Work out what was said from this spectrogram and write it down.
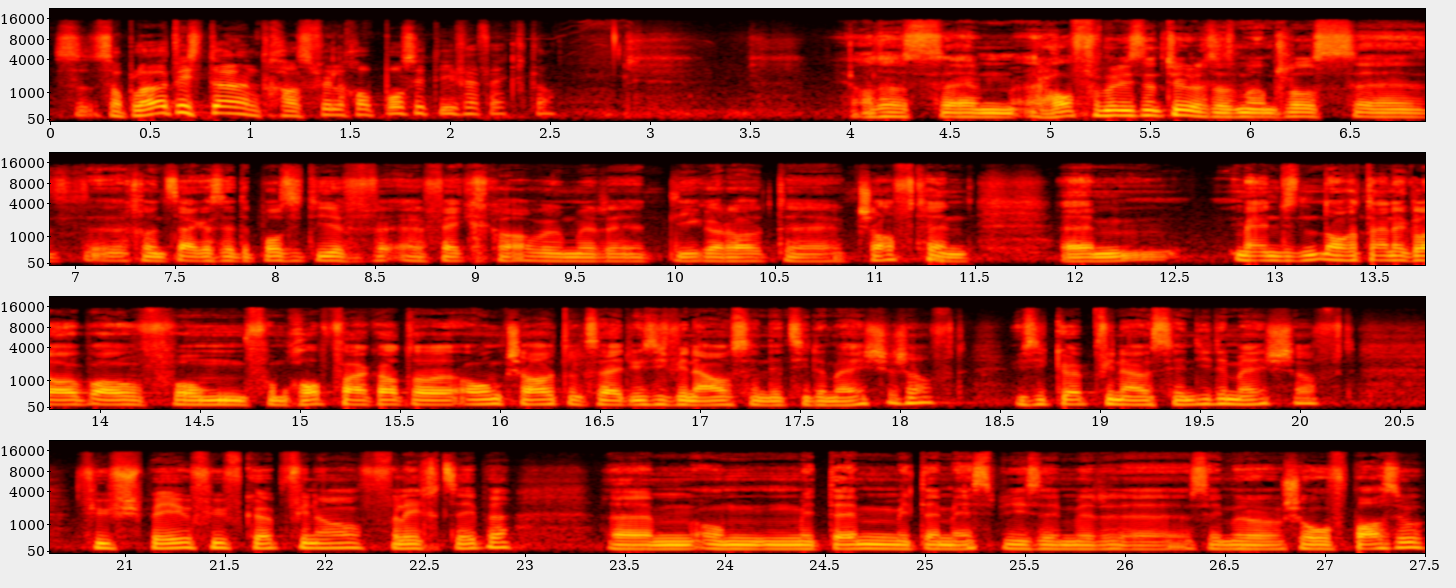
so blöd wie es tönt, kann es vielleicht auch positive Effekte haben? Ja, das ähm, erhoffen wir uns natürlich, dass wir am Schluss äh, können sagen, es hat einen positiven Effekt gehabt, weil wir äh, die Liga halt, äh, geschafft haben. Ähm, wir haben uns nachher, glaube ich, auch vom, vom Kopf her gerade angeschaut und gesagt, unsere Finals sind jetzt in der Meisterschaft. Unsere Cup-Finals sind in der Meisterschaft. Fünf Spiele, fünf Cup-Finals, vielleicht sieben. Ähm, und mit dem, mit dem Esprit sind wir, äh, sind wir schon auf Basel.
